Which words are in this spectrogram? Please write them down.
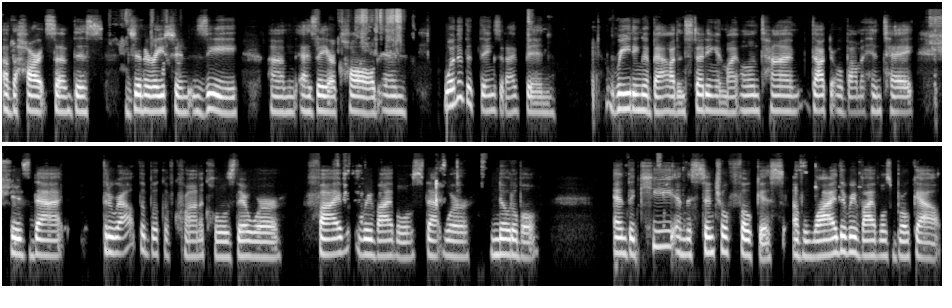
of the hearts of this generation Z um, as they are called. And one of the things that I've been reading about and studying in my own time, Dr. Obama Hinte, is that throughout the book of Chronicles, there were five revivals that were notable. And the key and the central focus of why the revivals broke out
